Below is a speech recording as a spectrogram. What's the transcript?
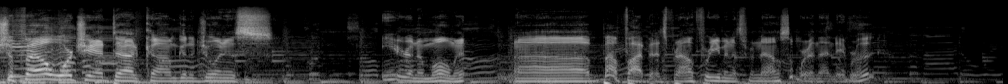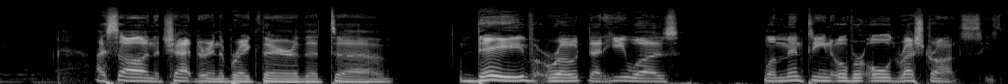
Schoffel, warchant.com, going to join us here in a moment. Uh, about five minutes from now, three minutes from now, somewhere in that neighborhood. I saw in the chat during the break there that uh, Dave wrote that he was lamenting over old restaurants. He's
